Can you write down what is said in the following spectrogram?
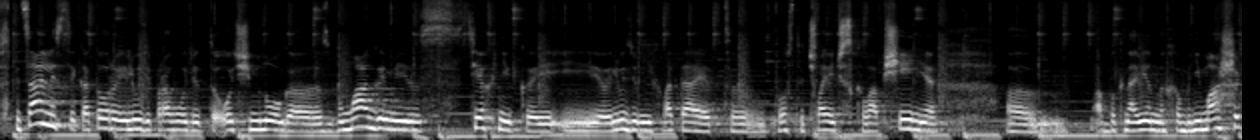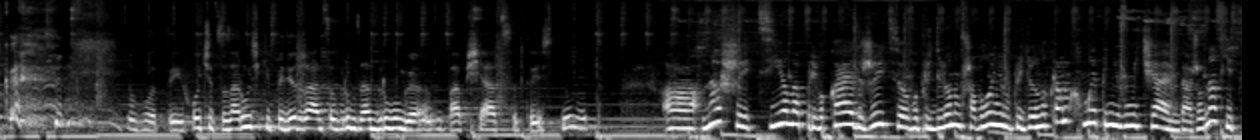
специальности, которые люди проводят очень много с бумагами, с техникой, и людям не хватает э, просто человеческого общения, э, обыкновенных обнимашек. вот, и хочется за ручки подержаться друг за друга, пообщаться, то есть, ну вот, наше тело привыкает жить в определенном шаблоне, в определенных рамках, мы это не замечаем даже. У нас есть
